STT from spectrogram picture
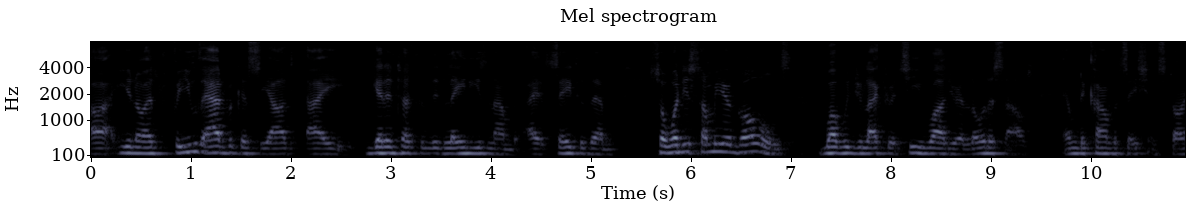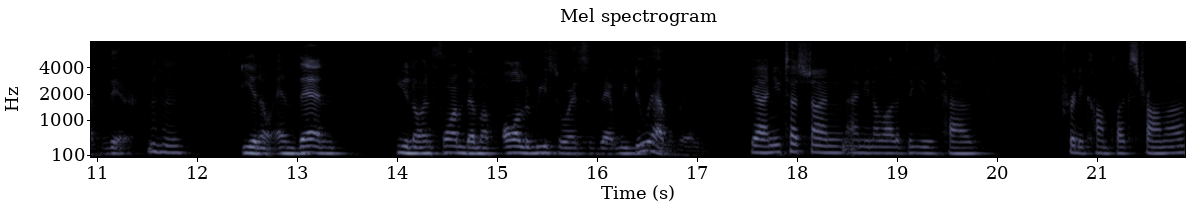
uh, you know, as for youth advocacy, I, I get in touch with the ladies and I'm, I say to them, so what are some of your goals? What would you like to achieve while you're at Lotus House? And the conversation starts there. Mm-hmm. You know, and then, you know, inform them of all the resources that we do have available. Yeah, and you touched on, I mean, a lot of the youth have pretty complex trauma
